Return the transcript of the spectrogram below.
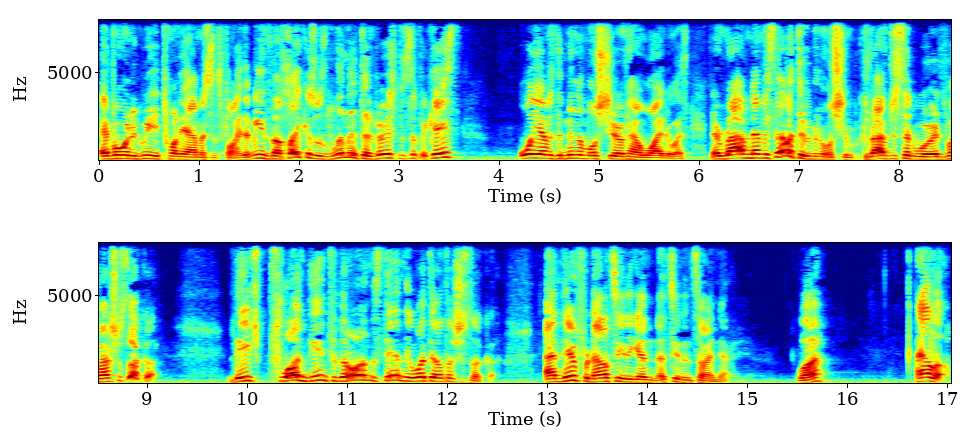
everyone would agree 20 amas is fine. That means machlekes was limited to a very specific case. All you have is the minimal share of how wide it was. Now Rav never said what the minimal share because Rav just said words sukkah. They each plugged into their own understanding what the al and therefore now let's see it again. Let's see it inside now. What? Ella.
